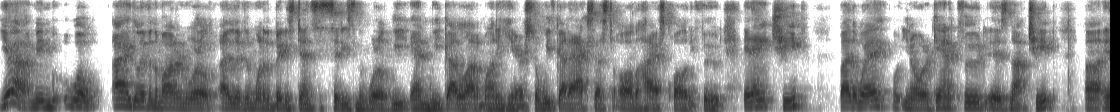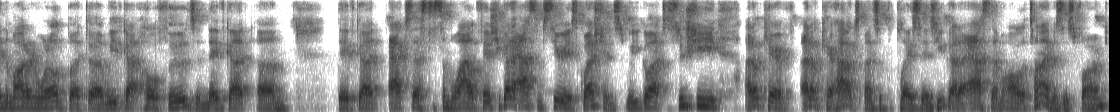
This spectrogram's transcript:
Yeah, I mean, well, I live in the modern world. I live in one of the biggest, densest cities in the world. We and we got a lot of money here, so we've got access to all the highest quality food. It ain't cheap, by the way. You know, organic food is not cheap uh, in the modern world, but uh, we've got Whole Foods, and they've got um, they've got access to some wild fish. You got to ask some serious questions. When you go out to sushi, I don't care if I don't care how expensive the place is. You got to ask them all the time: Is this farmed?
